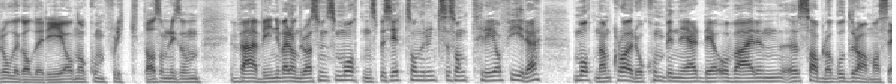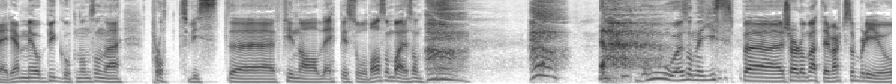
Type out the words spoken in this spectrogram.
rollegalleri og noen konflikter som liksom vever inn i hverandre. Og jeg synes måten spesielt sånn rundt sesong tre og fire, måten de klarer å kombinere det å være en eh, sabla god dramaserie med å bygge opp noen sånne plot twist-finaleepisoder som bare sånn Gode sånne gispe, selv om etter hvert så blir jo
